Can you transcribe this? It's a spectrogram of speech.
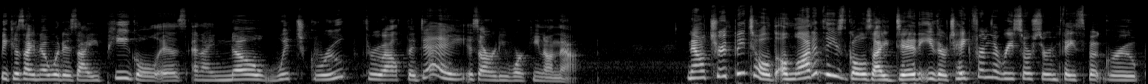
because I know what his IEP goal is and I know which group throughout the day is already working on that. Now, truth be told, a lot of these goals I did either take from the Resource Room Facebook group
